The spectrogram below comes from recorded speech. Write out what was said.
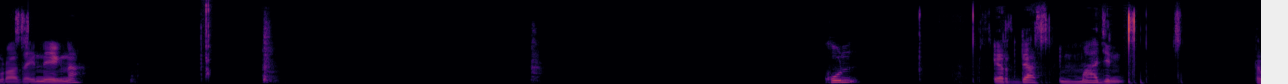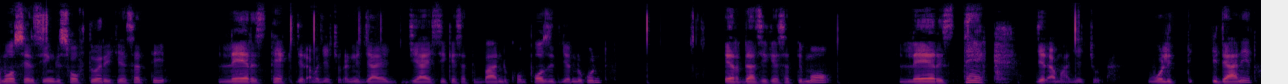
muraasa inni eegna. Kun erdaas imagine remote sensing software keessatti layer stack jedhama jechuudha. Inni GIS keessatti band composite jennu kun erdaasii keessatti immoo layer stack jedhama jechuudha. Walitti idaaneetu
